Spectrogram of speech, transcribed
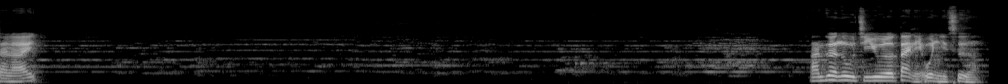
再来，他任务几乎都带你问一次了。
